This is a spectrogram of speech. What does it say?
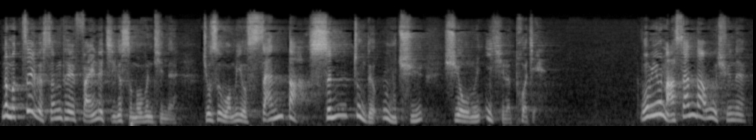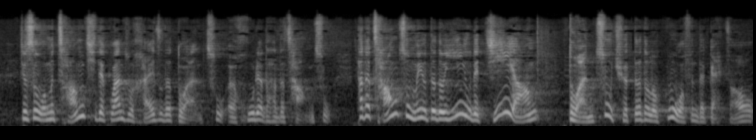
那么，这个生态反映了几个什么问题呢？就是我们有三大深重的误区。需要我们一起来破解。我们有哪三大误区呢？就是我们长期的关注孩子的短处，而忽略了他的长处。他的长处没有得到应有的给养，短处却得到了过分的改造。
